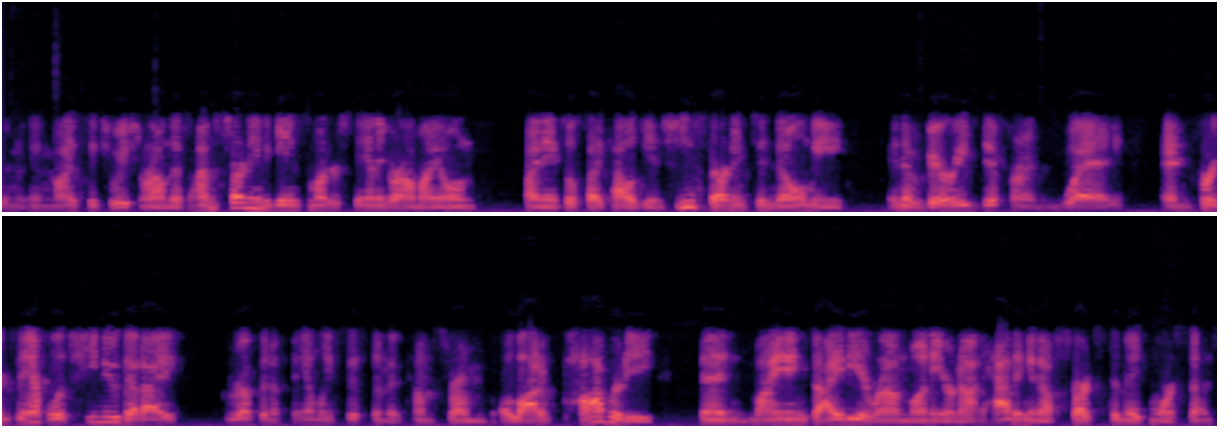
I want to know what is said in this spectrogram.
in, in my situation around this, I'm starting to gain some understanding around my own financial psychology, and she's starting to know me in a very different way. And for example, if she knew that I grew up in a family system that comes from a lot of poverty, then my anxiety around money or not having enough starts to make more sense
